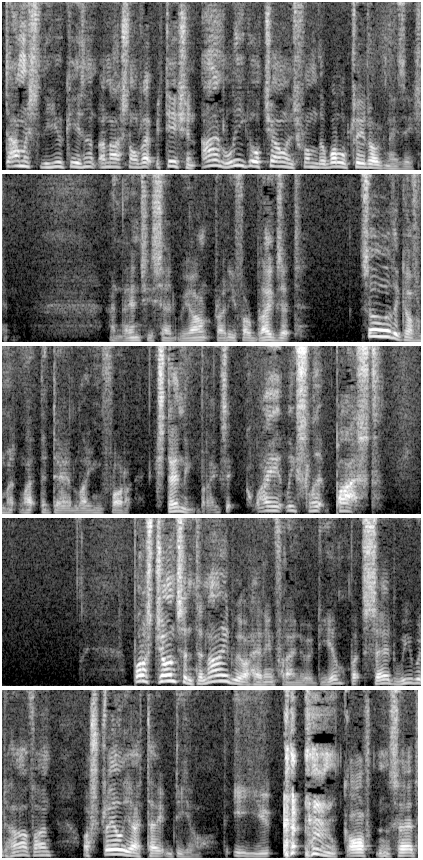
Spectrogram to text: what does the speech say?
damage to the UK's international reputation, and legal challenge from the World Trade Organization. And then she said we aren't ready for Brexit. So the government let the deadline for extending Brexit quietly slipped past. Boris Johnson denied we were heading for a no deal, but said we would have an Australia type deal. The EU coughed and said,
